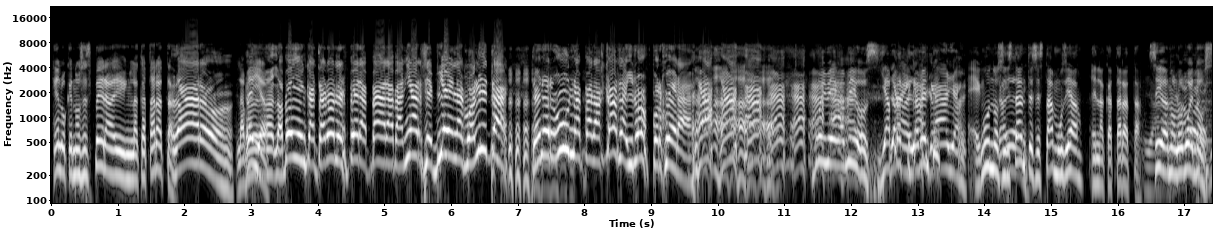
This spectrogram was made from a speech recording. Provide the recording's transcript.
¿Qué es lo que nos espera en la catarata? Claro. La bella. Eh, la bella encantadora espera para bañarse bien las bolitas, tener una para la casa y dos por fuera. Muy bien, amigos. Ya, prácticamente en unos instantes estamos ya en la catarata. Síganos los buenos.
